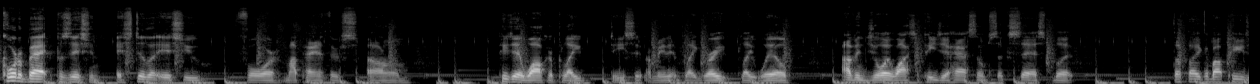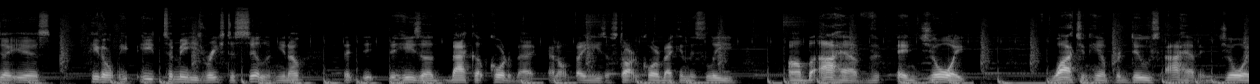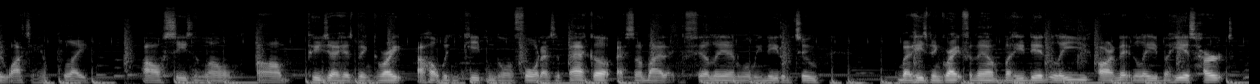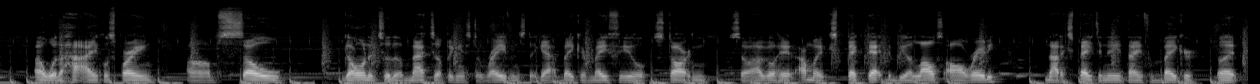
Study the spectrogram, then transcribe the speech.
quarterback position is still an issue for my Panthers. Um, PJ Walker played decent. I mean, didn't play great, played well. I've enjoyed watching PJ have some success, but the thing about PJ is he don't he, he to me he's reached his ceiling. You know, he's a backup quarterback. I don't think he's a starting quarterback in this league. Um, but I have enjoyed watching him produce. I have enjoyed watching him play all season long. Um, PJ has been great. I hope we can keep him going forward as a backup, as somebody that can fill in when we need him to. But he's been great for them. But he did leave, or didn't leave, but he is hurt uh, with a high ankle sprain. Um, so going into the matchup against the Ravens. They got Baker Mayfield starting. So I'll go ahead. I'm going to expect that to be a loss already. Not expecting anything from Baker. But,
